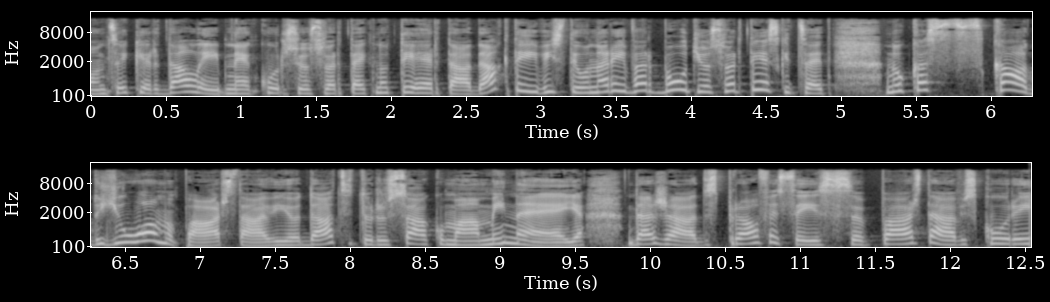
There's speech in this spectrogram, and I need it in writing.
un cik ir dalībnieki, kurus jūs varat teikt, nu tie ir tādi aktīvisti un arī varbūt jūs varat ieskicēt, nu kas kādu jomu pārstāvi, jo Daci tur sākumā minēja dažādas profesijas pārstāvis, kuri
